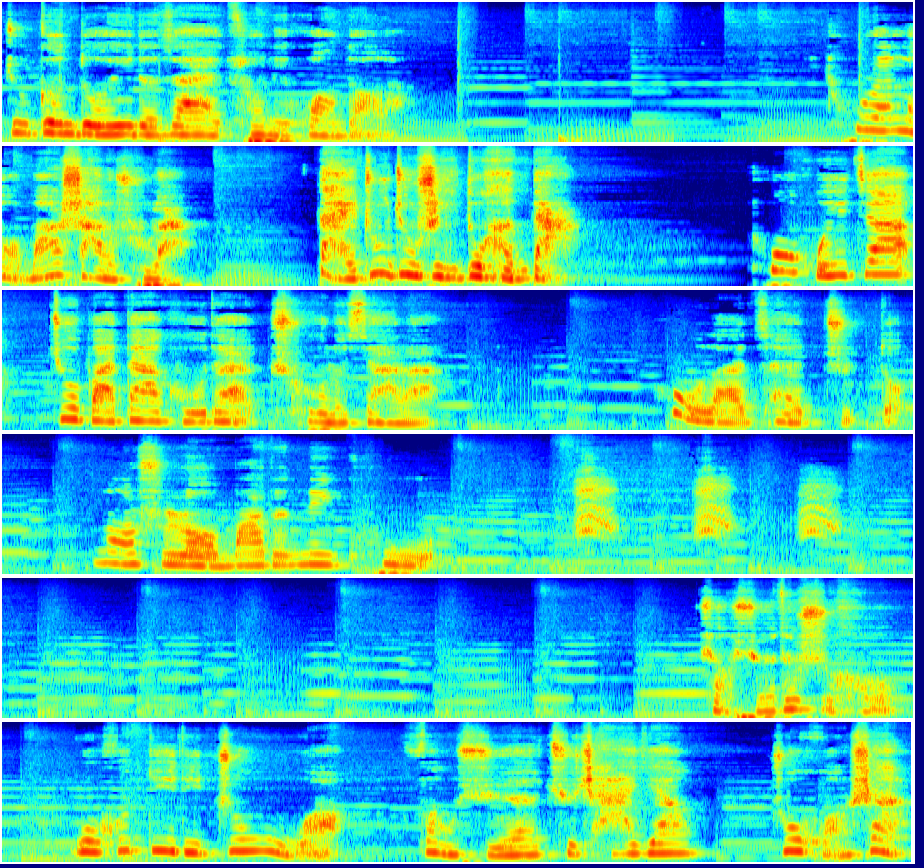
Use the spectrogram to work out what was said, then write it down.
就更得意的在村里晃荡了。突然，老妈杀了出来，逮住就是一顿狠打，拖回家就把大口袋扯了下来。后来才知道，那是老妈的内裤。小学的时候，我和弟弟中午啊放学去插秧、捉黄鳝。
